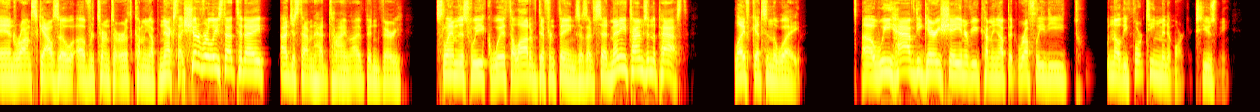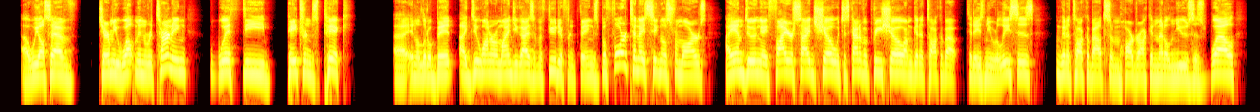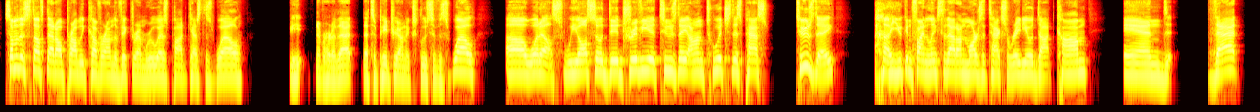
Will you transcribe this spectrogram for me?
and Ron Scalzo of Return to Earth coming up next. I should have released that today. I just haven't had time. I've been very slammed this week with a lot of different things. As I've said many times in the past, life gets in the way. Uh, we have the Gary Shea interview coming up at roughly the no the 14 minute mark. Excuse me. Uh, we also have Jeremy Weltman returning with the patrons pick uh, in a little bit. I do want to remind you guys of a few different things. Before tonight's Signals from Mars, I am doing a fireside show, which is kind of a pre show. I'm going to talk about today's new releases. I'm going to talk about some hard rock and metal news as well. Some of the stuff that I'll probably cover on the Victor M. Ruiz podcast as well. Never heard of that? That's a Patreon exclusive as well. Uh, what else? We also did Trivia Tuesday on Twitch this past Tuesday. Uh, you can find links to that on MarsAttacksRadio.com. And that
